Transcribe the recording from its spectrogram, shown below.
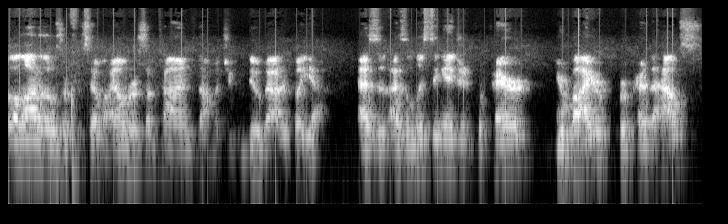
A lot of those are for sale by owners sometimes, not much you can do about it. But yeah, as a, as a listing agent, prepare your buyer, prepare the house,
